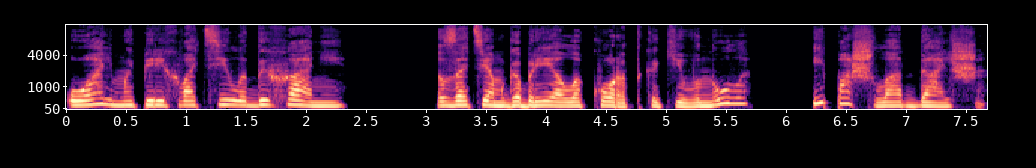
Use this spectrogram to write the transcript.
у Альмы перехватило дыхание. Затем Габриэлла коротко кивнула и пошла дальше.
